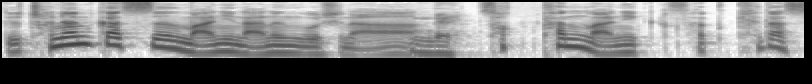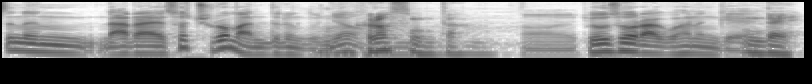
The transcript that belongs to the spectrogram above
그 천연가스 많이 나는 곳이나 네. 석탄 많이 사- 캐다 쓰는 나라에서 주로 만드는군요. 그렇습니다. 어, 요소라고 하는 게. 네.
